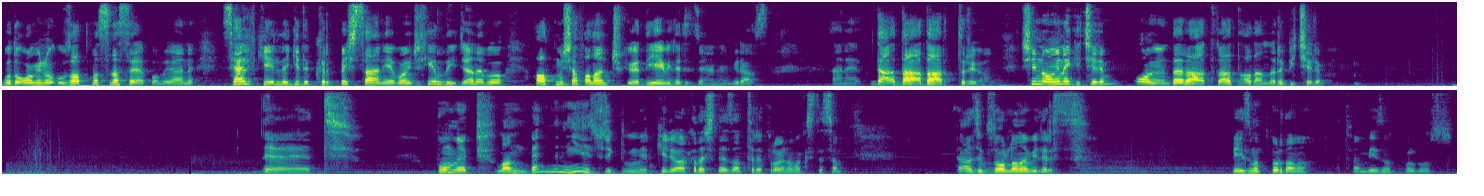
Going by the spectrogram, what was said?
Bu da oyunu uzatmasına sebep oluyor. Yani self kill ile gidip 45 saniye boyunca heal'layacağına bu 60'a falan çıkıyor diyebiliriz yani biraz. Hani daha, daha da arttırıyor. Şimdi oyuna geçelim. Oyunda rahat rahat adamları biçelim. Evet. Bu map... Lan ben de niye sürekli bu map geliyor arkadaş ne zaman Trapper oynamak istesem. Birazcık zorlanabiliriz. Basement burada mı? Lütfen basement burada olsun.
